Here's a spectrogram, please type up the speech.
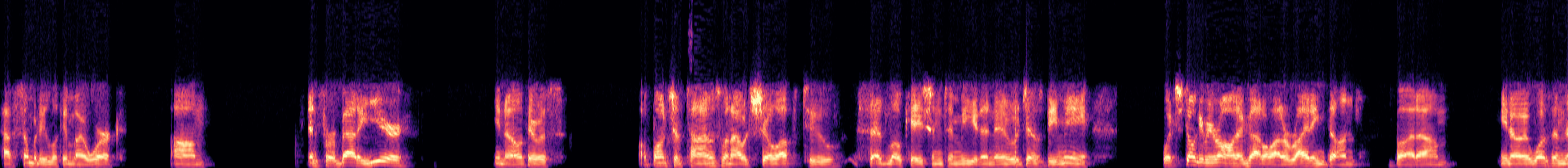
have somebody look at my work. Um, and for about a year, you know, there was a bunch of times when I would show up to said location to meet, and it would just be me. Which don't get me wrong, I got a lot of writing done, but um, you know, it wasn't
